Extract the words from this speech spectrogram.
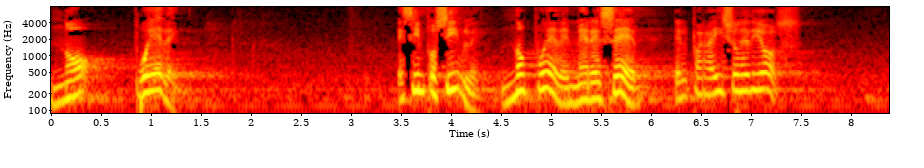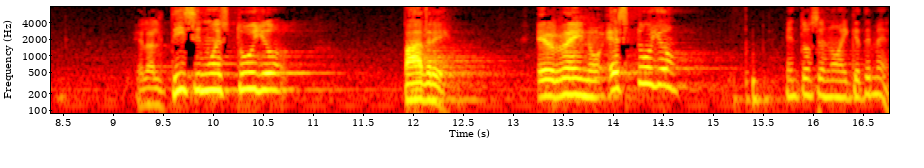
no pueden, es imposible, no pueden merecer el paraíso de Dios. El Altísimo es tuyo, Padre. El reino es tuyo, entonces no hay que temer.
